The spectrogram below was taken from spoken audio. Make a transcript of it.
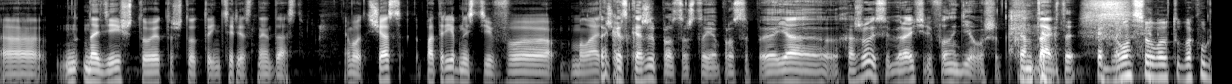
Э, надеюсь, что это что-то интересное даст. Вот, сейчас потребности в младших... Так и скажи просто, что я просто... Я хожу и собираю телефоны девушек, контакты. Да он все вокруг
